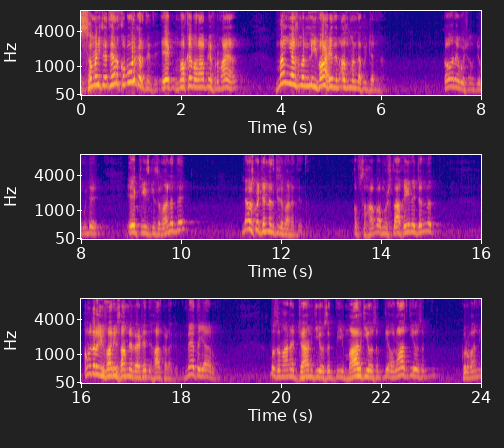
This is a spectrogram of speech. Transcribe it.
سمجھتے تھے اور قبول کرتے تھے۔ ایک موقع پر آپ نے فرمایا میں ازم لی واحد ازم اللہ الجنہ کون ہے وہ شخص جو مجھے ایک چیز کی ضمانت دے؟ میں اس کو جنت کی ضمانت دیتا ہوں۔ اب صحابہ مشتاقین جنت، اب ادھر غفاری سامنے بیٹھے تھے، ہاتھ کھڑا کر میں تیار ہوں۔ وہ ضمانت جان کی ہو سکتی، مال کی ہو سکتی، اولاد کی ہو سکتی، قربانی۔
